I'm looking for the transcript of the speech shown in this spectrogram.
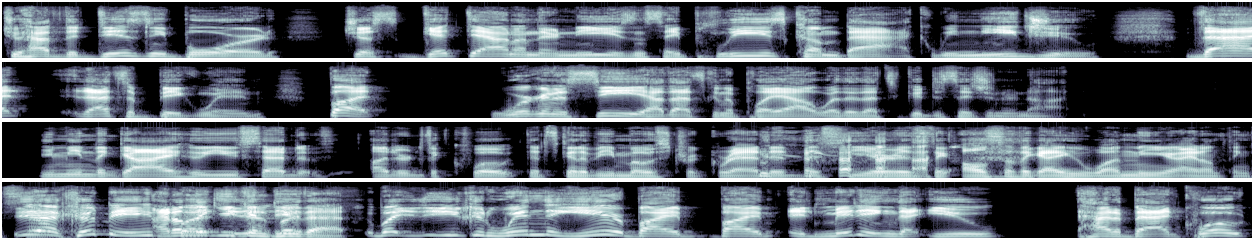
to have the Disney board just get down on their knees and say, "Please come back. We need you." That that's a big win. But we're going to see how that's going to play out, whether that's a good decision or not. you mean the guy who you said uttered the quote that's going to be most regretted this year is the, also the guy who won the year? I don't think so. Yeah, it could be. I don't but, think you can do but- that. But you could win the year by by admitting that you had a bad quote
